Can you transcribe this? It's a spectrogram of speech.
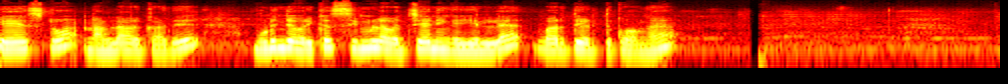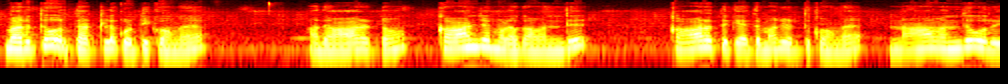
டேஸ்ட்டும் நல்லா இருக்காது. முடிஞ்ச வரைக்கும் சிம்மில் வச்சே நீங்கள் எள்ளை வறுத்து எடுத்துக்கோங்க. வறுத்து ஒரு தட்டில் கொட்டிக்கோங்க. அது ஆறட்டும். காஞ்ச மிளகா வந்து காரத்துக்கு ஏற்ற மாதிரி எடுத்துக்கோங்க. நான் வந்து ஒரு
